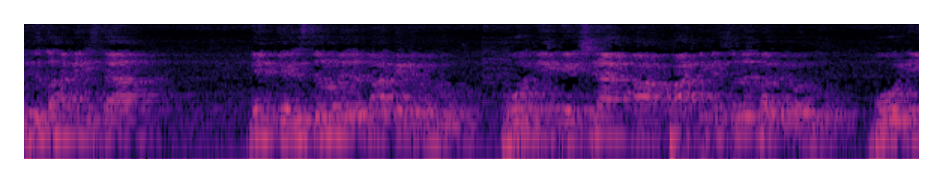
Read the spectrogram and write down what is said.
ఎందుకు హామీ ఇస్తా? నేను గెలుస్తున్నో లేదో నాకే తెలియదు పోనీ గెలిచిన మా పార్టీ గెలుస్తున్నది మాకు తెలియదు పోనీ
